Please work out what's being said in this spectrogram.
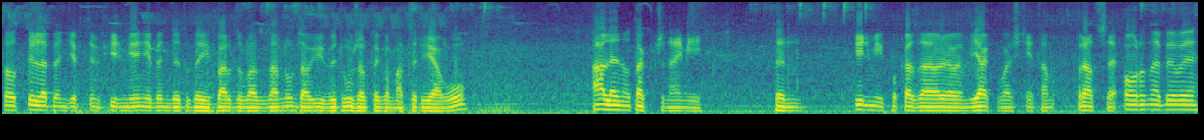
to tyle będzie w tym filmie. Nie będę tutaj bardzo Was zanudzał i wydłużał tego materiału. Ale no tak przynajmniej ten filmik pokazałem jak właśnie tam prace orne były,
